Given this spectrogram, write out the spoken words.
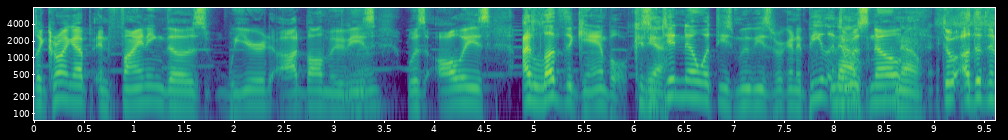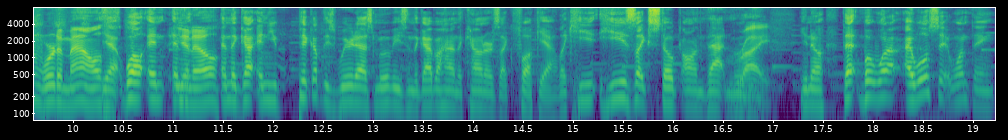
like growing up and finding those weird oddball movies was always. I loved the gamble because Mm-hmm. Yeah. you didn't know what these movies were going to be. Like, No, there was no, no. there- other than word of mouth. Yeah, well, and, and You the- know? and the guy, and you pick up these weird ass movies, and the guy behind the counter is like, "Fuck yeah!" Like he he's like stoked on that movie, Right. You know that. But what I, I will say one thing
